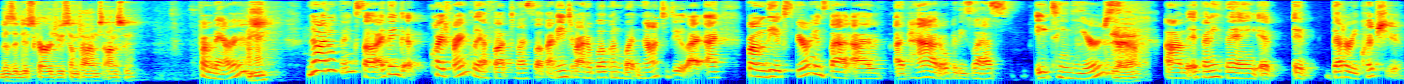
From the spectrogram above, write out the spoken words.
Does it discourage you sometimes, honestly? From marriage? No, I don't think so. I think, quite frankly, I thought to myself, I need to write a book on what not to do. I, I from the experience that I've I've had over these last 18 years, Yeah, um, if anything, it it better equips you,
